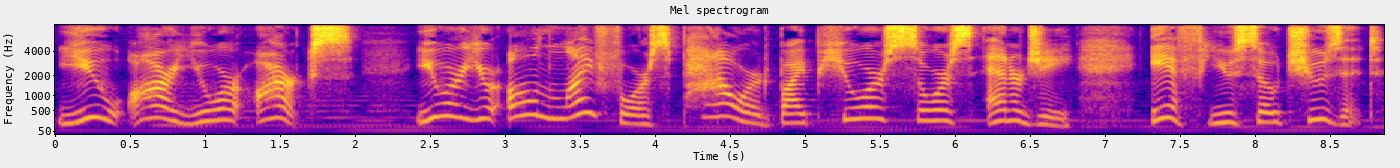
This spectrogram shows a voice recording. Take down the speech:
You are your arks. You are your own life force powered by pure source energy, if you so choose it.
